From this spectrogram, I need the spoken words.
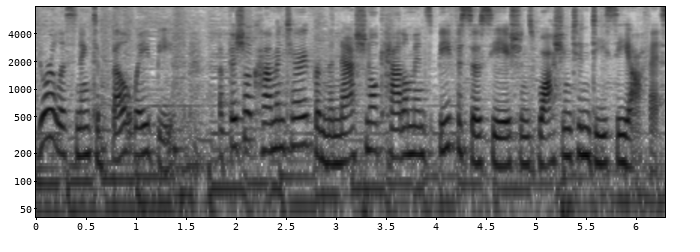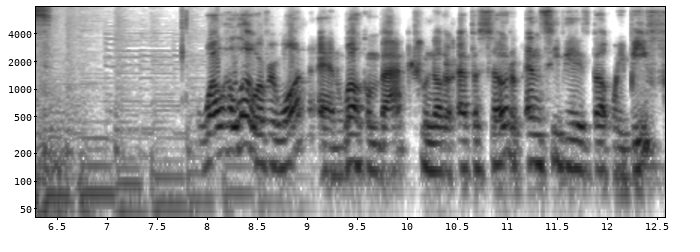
You're listening to Beltway Beef, official commentary from the National Cattlemen's Beef Association's Washington, D.C. office. Well, hello, everyone, and welcome back to another episode of NCBA's Beltway Beef.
